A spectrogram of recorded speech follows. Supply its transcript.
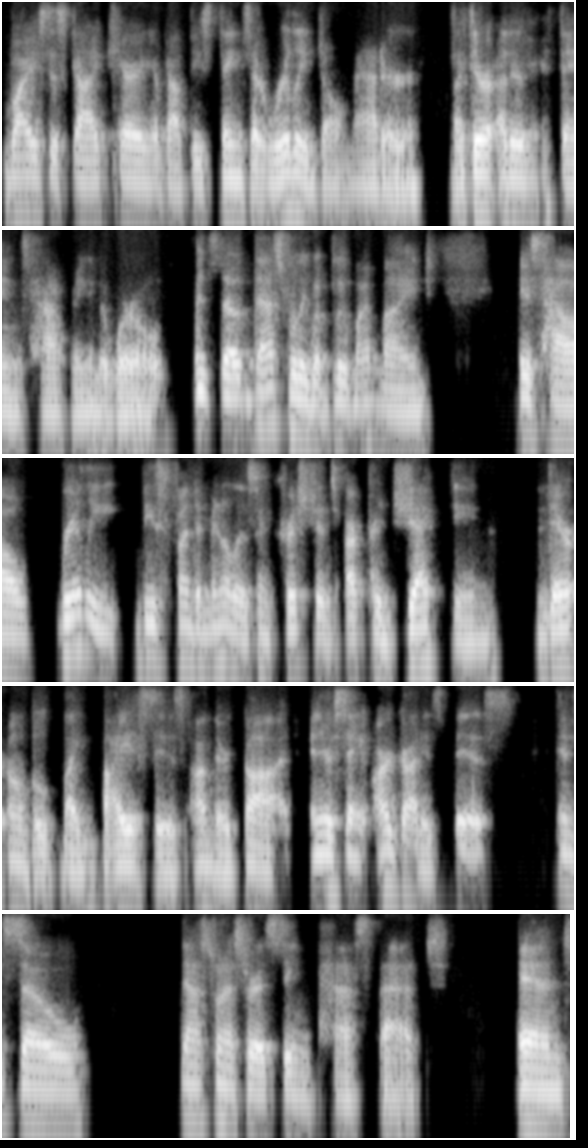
why is this guy caring about these things that really don't matter like there are other things happening in the world and so that's really what blew my mind is how really these fundamentalists and christians are projecting their own like biases on their god and they're saying our god is this and so that's when i started seeing past that and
